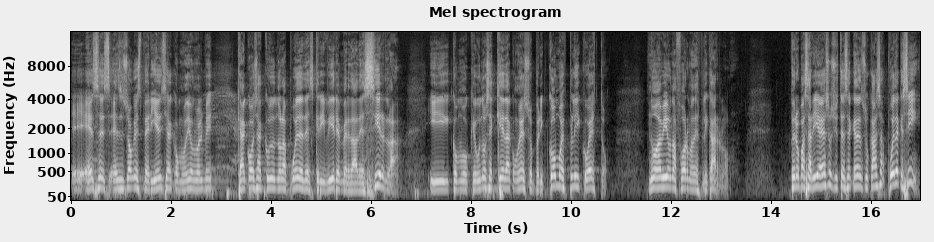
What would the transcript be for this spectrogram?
Eh, Esas, esas son experiencias, como dijo Noelmi, Que hay cosas que uno no la puede describir en verdad, decirla. Y como que uno se queda con eso, pero ¿y cómo explico esto? No había una forma de explicarlo. Pero pasaría eso si usted se queda en su casa? Puede que sí.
